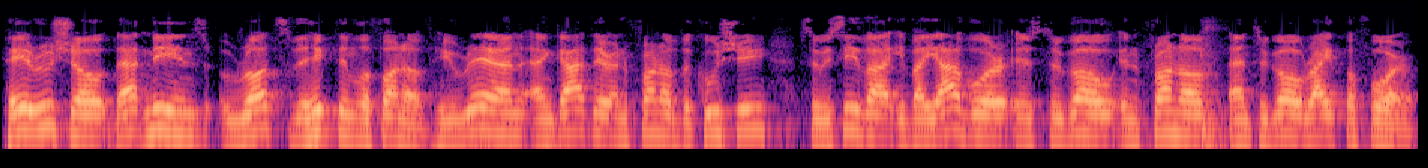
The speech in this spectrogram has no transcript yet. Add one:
Perusho, that means Rotz v'hiktim lefanov. He ran and got there in front of the kushi. So we see Vayavor is to go in front of and to go right before.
